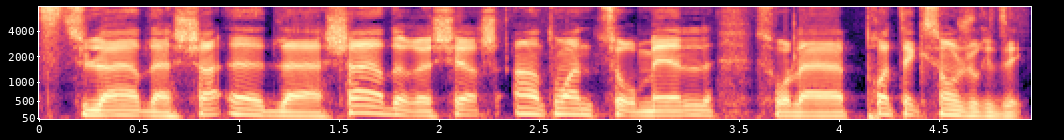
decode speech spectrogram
titulaire de la, euh, de la chaire de recherche Antoine Turmel sur la protection juridique.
